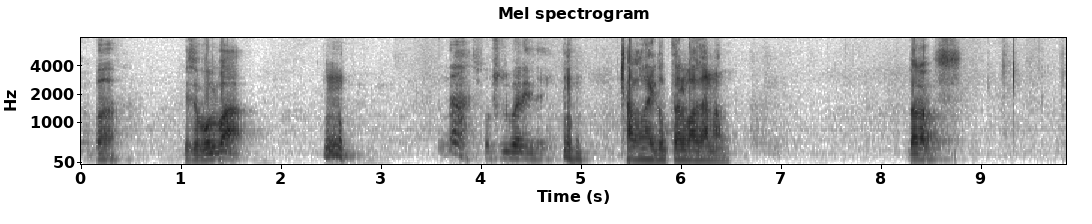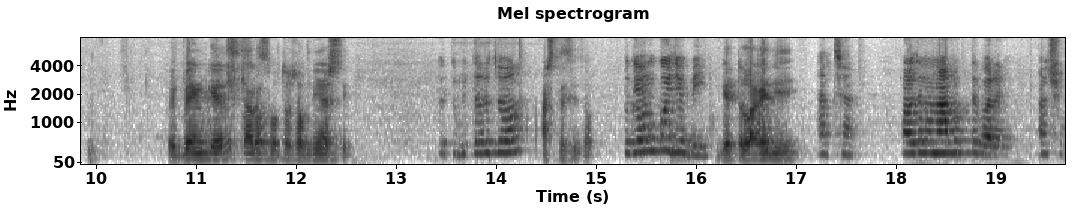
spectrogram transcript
আব্বা কিছু বলবা? না শ্বশুর বাড়ি যাই ছালনাই কুত্তার বাগানাম দাঁড়াও। ওই ব্যাংকের কাগজপত্র সব নিয়ে আসছি। তো তুই চল। আসতেছি সব তো কেমন কই যাবি? গেটটা লাগাই দিই। আচ্ছা ওরা যেন না ঢুকতে পারে। আসো।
